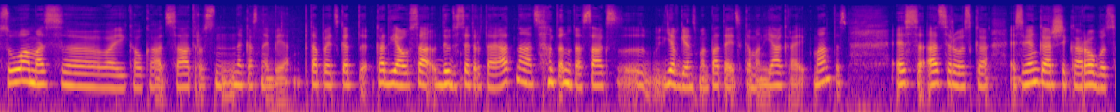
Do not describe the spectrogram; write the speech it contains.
somas vai kaut kādas ātrus nekas nebija. Tāpēc, kad, kad jau 24. atnāca, tad nu, tas sāks, Jevgens man teica, ka man jākrāj mantas. Es atceros, ka es vienkārši kā robots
